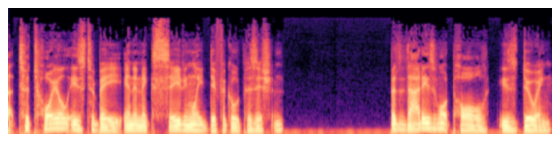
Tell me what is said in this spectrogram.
That to toil is to be in an exceedingly difficult position. But that is what Paul is doing.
